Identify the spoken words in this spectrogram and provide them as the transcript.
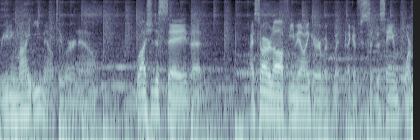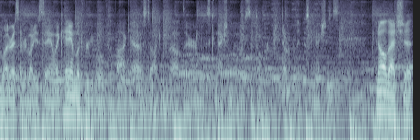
reading my email to her now. Well, I should just say that I started off emailing her with, with like a, the same form letter as everybody is saying, like, "Hey, I'm looking for people for the podcast, talking about their misconnection posts that don't really don't really misconnections, and all that shit."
